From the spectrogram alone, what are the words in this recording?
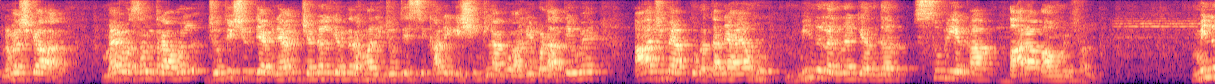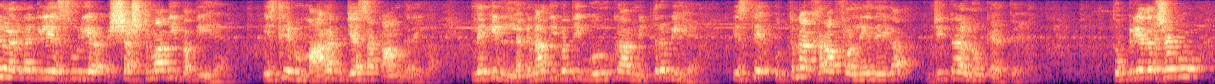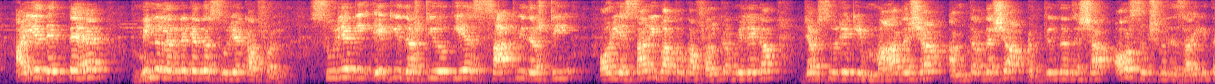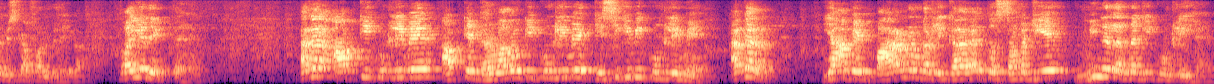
नमस्कार, मैं वसंत रावल, ज्योतिष विद्या ज्ञान चैनल के अंदर हमारी ज्योतिष सिखाने की श्रृंखला को आगे बढ़ाते हुए आज मैं आपको बताने आया हूँ मीन लग्न के अंदर सूर्य का बारह भाव में फल। मीन लग्न के लिए सूर्य षष्टमाधिपति है, इसलिए मारक जैसा काम करेगा। लेकिन लग्नाधिपति गुरु का मित्र भी है, इसलिए उतना खराब फल नहीं देगा जितना लोग कहते हैं। तो प्रिय दर्शकों, आइए देखते हैं मीन लग्न के अंदर सूर्य का फल। सूर्य की एक ही दृष्टि होती है, सातवीं दृष्टि, और ये सारी बातों का फल कब मिलेगा? जब सूर्य की महादशा, अंतरदशा प्रत्युंत दशा और सूक्ष्म दशा आएगी, तब इसका फल मिलेगा। तो आइए देखते हैं। अगर आपकी कुंडली में, आपके घर वालों की कुंडली में, किसी की भी कुंडली में, अगर यहाँ पे बारह नंबर लिखा है तो समझिए मीन लग्न की कुंडली है।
